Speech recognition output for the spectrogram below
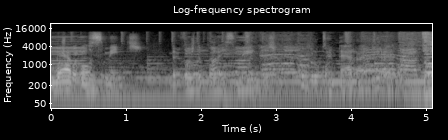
Depois colho as sementes. Depois de pôr as sementes, cubro com terra e rego.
